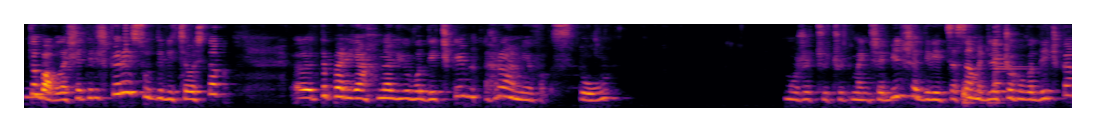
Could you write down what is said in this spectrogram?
Добавила ще трішки рису, дивіться, ось так. Е, Тепер я налью водички, грамів 100. Може, чуть-чуть менше більше. Дивіться, саме для чого водичка,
